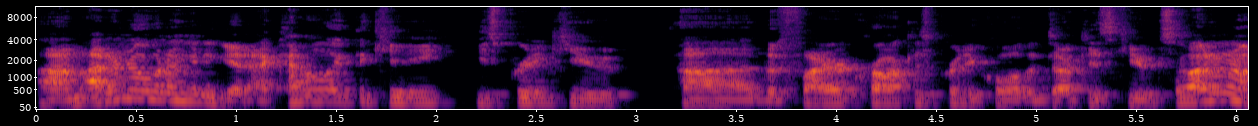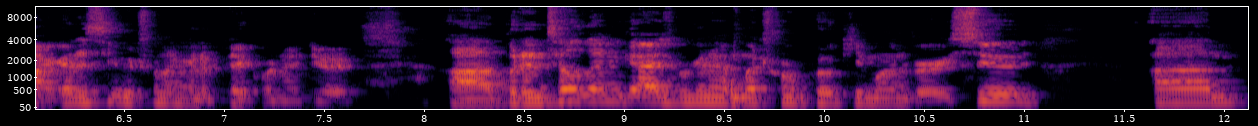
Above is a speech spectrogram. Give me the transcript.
Um, I don't know what I'm going to get. I kind of like the kitty. He's pretty cute. Uh, the fire croc is pretty cool. The duck is cute. So I don't know. I got to see which one I'm going to pick when I do it. Uh, but until then, guys, we're going to have much more Pokemon very soon. Um,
